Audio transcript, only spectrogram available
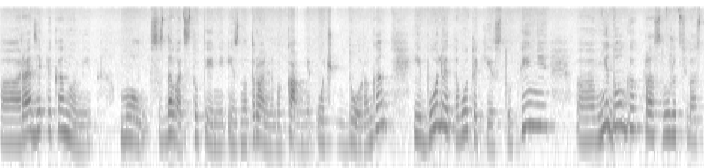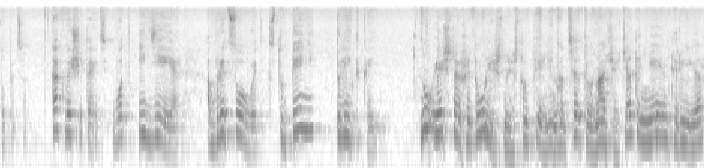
а, ради экономии – мол, создавать ступени из натурального камня очень дорого, и более того, такие ступени э, недолго прослужат севастопольцам. Как вы считаете, вот идея облицовывать ступени плиткой? Ну, я считаю, что это уличные ступени, надо с этого начать. Это не интерьер.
